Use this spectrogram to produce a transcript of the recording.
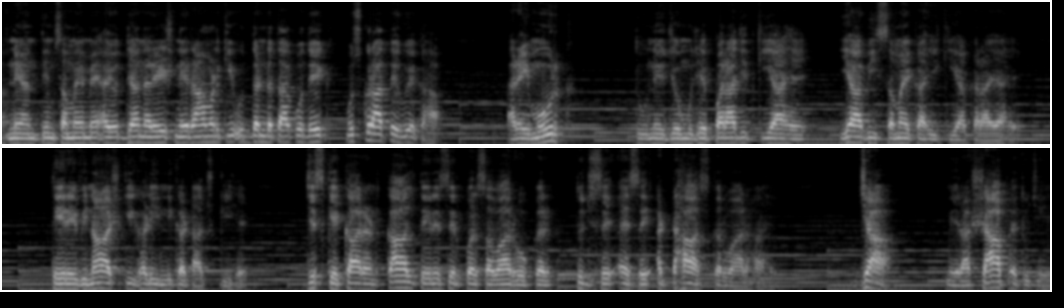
अपने अंतिम समय में अयोध्या नरेश ने रावण की उद्दंडता को देख मुस्कुराते हुए कहा, अरे मूर्ख, तूने जो मुझे पराजित किया है, यह भी समय का ही किया कराया है। तेरे विनाश की घड़ी निकट आ चुकी है। जिसके कारण काल तेरे सिर पर सवार होकर तुझसे ऐसे अट्टहास करवा रहा है। जा, मेरा शाप है तुझे।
